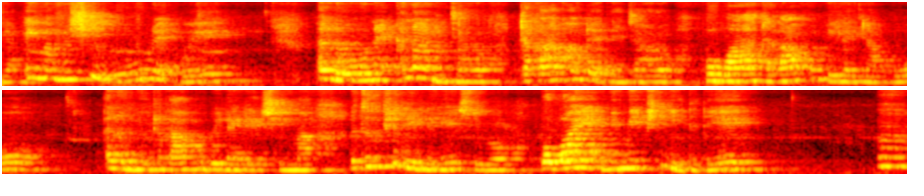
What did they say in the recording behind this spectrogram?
ကအိမ်မှာမရှိဘူးတဲ့ကွယ် အဲ့လိုနဲ့ခဏနေကြတော့တကားခောက်တဲ့တန်ကြတော့ဘဝတကားဖွင့်ပေးလိုက်တာပေါ့အဲ့လိုမျိုးတကားဖွင့်ပေးလိုက်တဲ့အချိန်မှာဘသူဖြစ်နေလဲဆိုတော့ဘဝရဲ့မမီဖြစ်နေတဲ့ဟွန်း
